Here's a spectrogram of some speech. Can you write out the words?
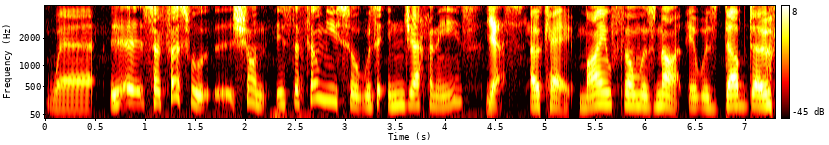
where uh, so first of all, uh, Sean, is the film you saw was it in Japanese? Yes. Okay, my film was not. It was dubbed over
